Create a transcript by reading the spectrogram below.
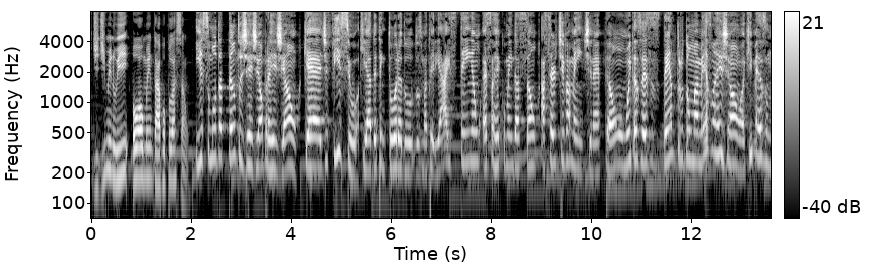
de diminuir ou aumentar a população. Isso muda tanto de região para região que é difícil que a detentora do, dos materiais tenham essa recomendação assertivamente, né? Então, muitas vezes dentro de uma mesma região, aqui mesmo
